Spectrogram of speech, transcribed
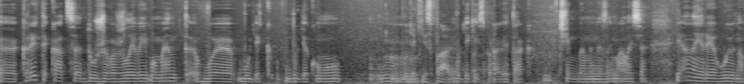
Е, Критика це дуже важливий момент в будь-як в будь-якому будь-якій справі, будь-якій справі, так чим би ми не займалися. Я не реагую на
